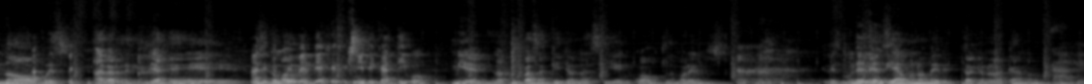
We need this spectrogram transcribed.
No, pues, a ver, viaje... Así tu como- primer viaje significativo. Miren, lo que pasa es que yo nací en Cuautla, Morelos. Ajá. Desde el día uno me trajeron acá, ¿no? Ah, ok.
